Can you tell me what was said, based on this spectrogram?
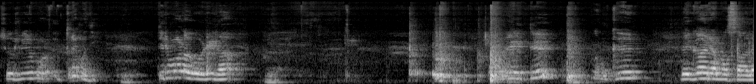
ചെറിയ മുളക് ഇത്ര മതി. ഇത്തിരി മുളക് പൊടി ഇടാം. അതായിട്ട് നമുക്ക് ബഗാര ഗരം മസാല.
